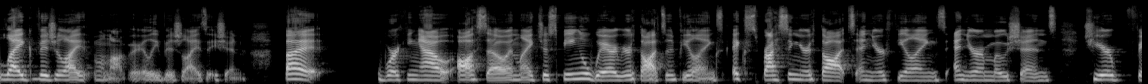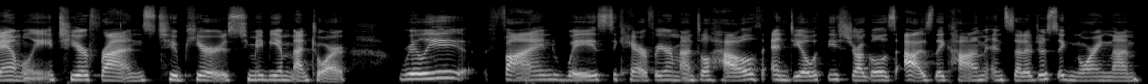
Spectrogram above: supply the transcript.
like visualize well not really visualization, but working out also and like just being aware of your thoughts and feelings, expressing your thoughts and your feelings and your emotions to your family, to your friends, to peers, to maybe a mentor really find ways to care for your mental health and deal with these struggles as they come instead of just ignoring them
